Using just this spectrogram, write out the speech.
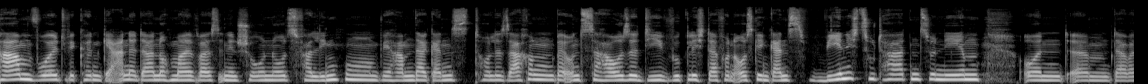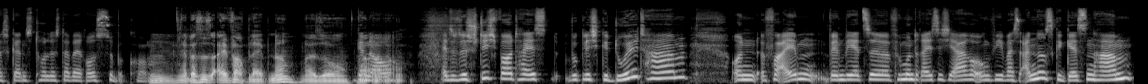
haben wollt, wir können gerne da nochmal was in den Show Notes verlinken. Wir haben da ganz tolle Sachen bei uns zu Hause, die wirklich davon ausgehen, ganz wenig Zutaten zu nehmen und ähm, da was ganz Tolles dabei rauszubekommen. Hm, ja, dass es einfach bleibt, ne? Also genau. Ja. Also das Stichwort heißt wirklich Geduld haben und vor allem, wenn wir jetzt 35 äh, Jahre irgendwie was anderes gegessen haben,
